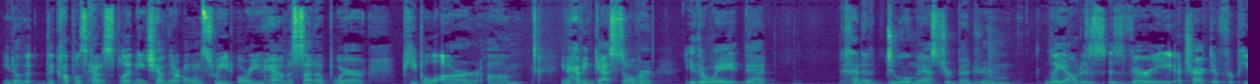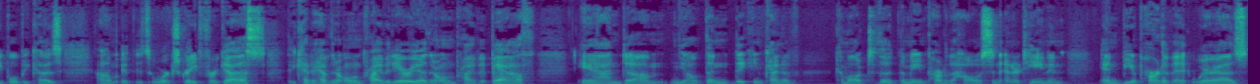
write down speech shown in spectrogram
you know the, the couple is kind of split and each have their own suite, or you have a setup where people are um, you know having guests over, either way, that kind of dual master bedroom layout is is very attractive for people because um, it, it, works great for guests. They kind of have their own private area, their own private bath, and um, you know then they can kind of come out to the, the main part of the house and entertain and and be a part of it. Whereas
